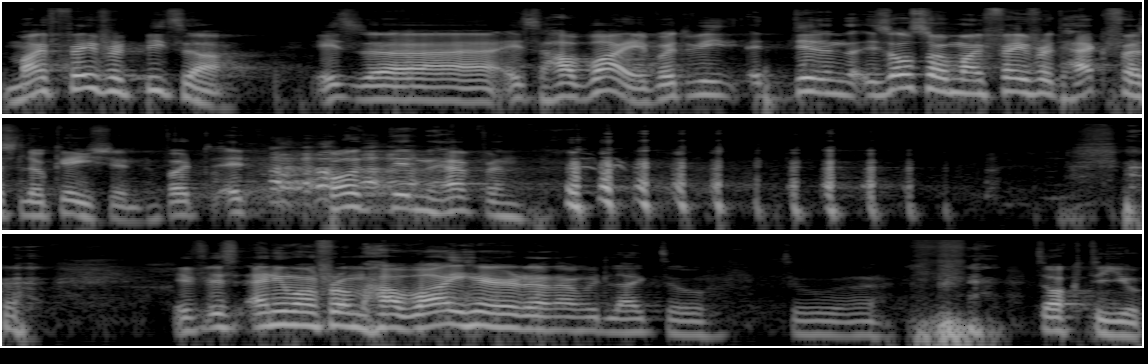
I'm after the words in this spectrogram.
My favorite pizza is uh, is Hawaii, but we it didn't. It's also my favorite Hackfest location, but it both didn't happen. if there's anyone from Hawaii here, then I would like to to uh, talk to you.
